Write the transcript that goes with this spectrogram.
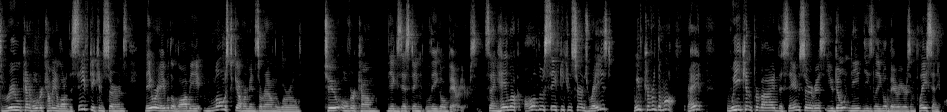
through kind of overcoming a lot of the safety concerns, they were able to lobby most governments around the world to overcome the existing legal barriers, saying, hey, look, all of those safety concerns raised, we've covered them off, right? We can provide the same service. You don't need these legal barriers in place anymore.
